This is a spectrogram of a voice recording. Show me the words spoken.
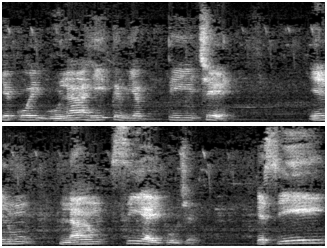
કે કોઈ ગુનાહિત વ્યક્તિ છે એનું નામ સી આપ્યું છે. કે સી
